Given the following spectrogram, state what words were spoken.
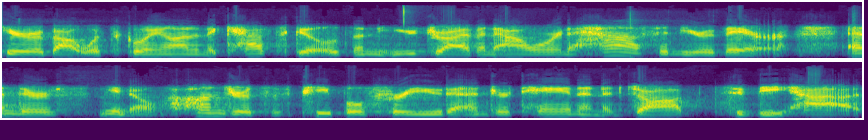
hear about what's going on in the Catskills, and you drive an hour and a half and you're there, and there's you know hundreds of people for you to entertain and a job to be had.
